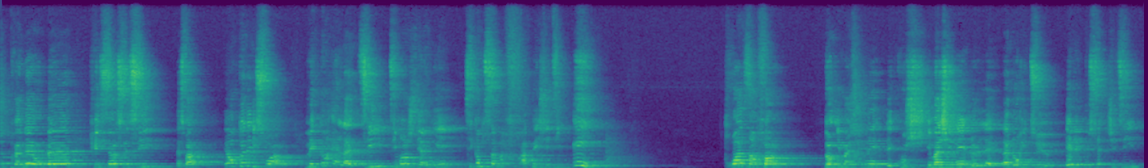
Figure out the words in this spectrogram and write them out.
je prenais Aubert, Christian ceci, n'est-ce pas? Et on connaît l'histoire. Mais quand elle a dit dimanche dernier, c'est comme ça m'a frappé. J'ai dit, hé, trois enfants, donc imaginez les couches, imaginez le lait, la nourriture et les poussettes. J'ai dit,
